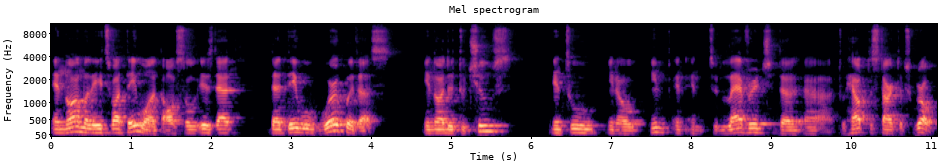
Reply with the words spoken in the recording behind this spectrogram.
and normally it's what they want also, is that that they will work with us in order to choose and to you know in, and, and, to leverage the uh, to help the startups grow.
